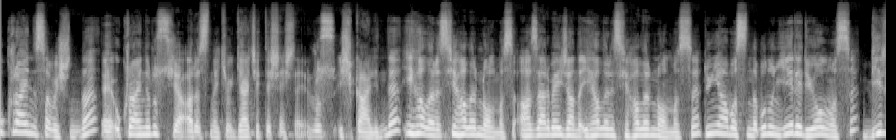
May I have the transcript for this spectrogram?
Ukrayna Savaşı'nda e, Ukrayna-Rusya arasındaki gerçekleşen işte Rus işgalinde İHA'ların SİHA'ların olması, Azerbaycan'da İHA'ların SİHA'ların olması, dünya basında bunun yer ediyor olması bir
